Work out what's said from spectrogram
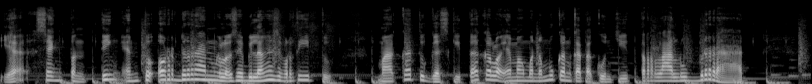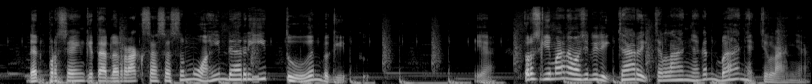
ya yang penting untuk orderan kalau saya bilangnya seperti itu. Maka tugas kita kalau emang menemukan kata kunci terlalu berat dan persaingan kita ada raksasa semua hindari itu kan begitu. Ya terus gimana masih didik? Cari celahnya kan banyak celahnya.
